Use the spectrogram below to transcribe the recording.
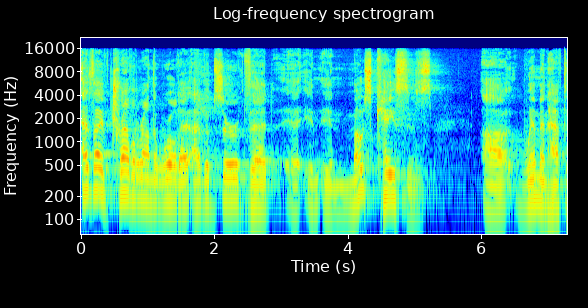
as I've traveled around the world, I, have observed that uh, in, in most cases, uh, women have to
